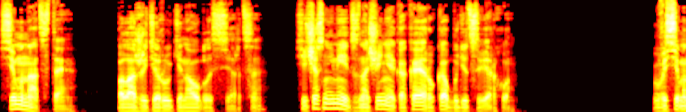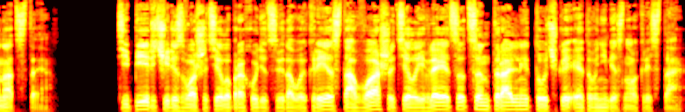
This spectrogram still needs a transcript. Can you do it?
17. Положите руки на область сердца. Сейчас не имеет значения, какая рука будет сверху. 18. Теперь через ваше тело проходит световой крест, а ваше тело является центральной точкой этого небесного креста.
